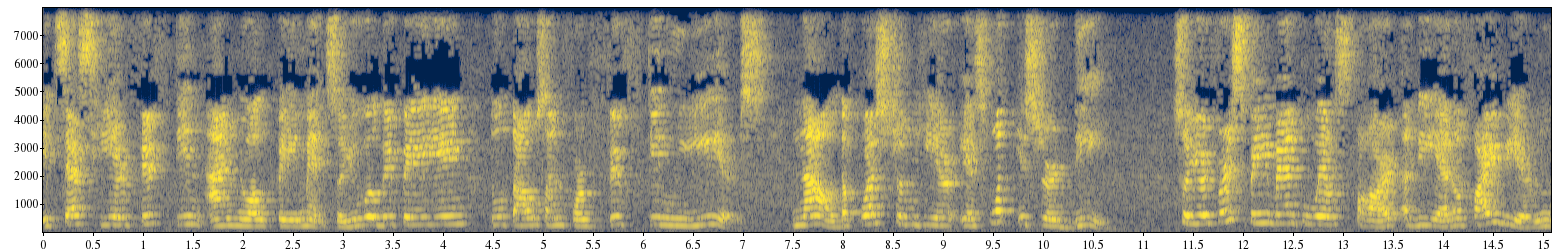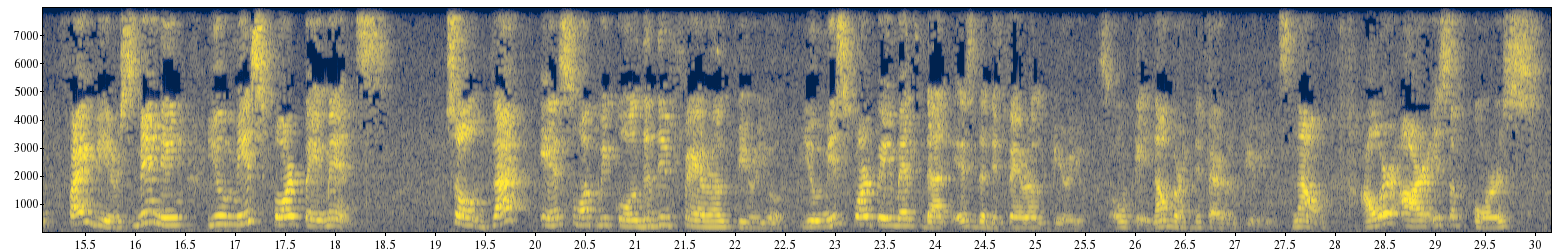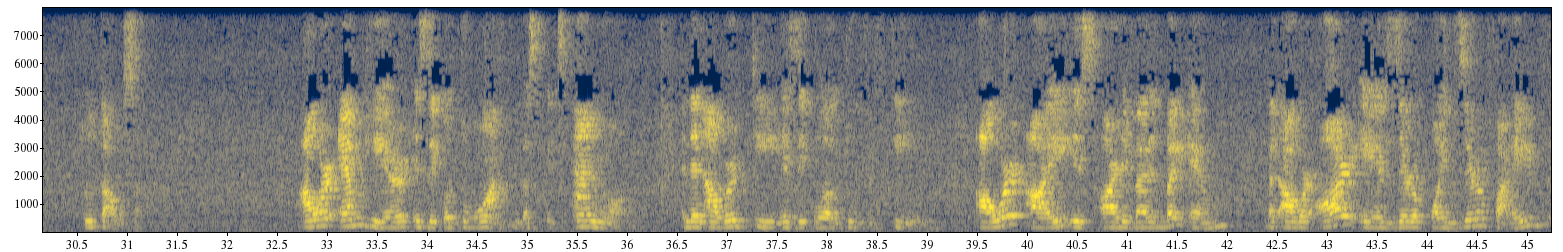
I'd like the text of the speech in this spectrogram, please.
It says here 15 annual payments. So you will be paying 2,000 for 15 years. Now, the question here is, what is your D? So your first payment will start at the end of 5 year, five years, meaning you miss 4 payments. So that is what we call the deferral period. You miss 4 payments, that is the deferral periods. Okay, number of deferral periods. Now, our R is of course 2,000. Our M here is equal to 1 because it's annual. And then our T is equal to 15. Our I is R divided by M, but our R is 0 0.05.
